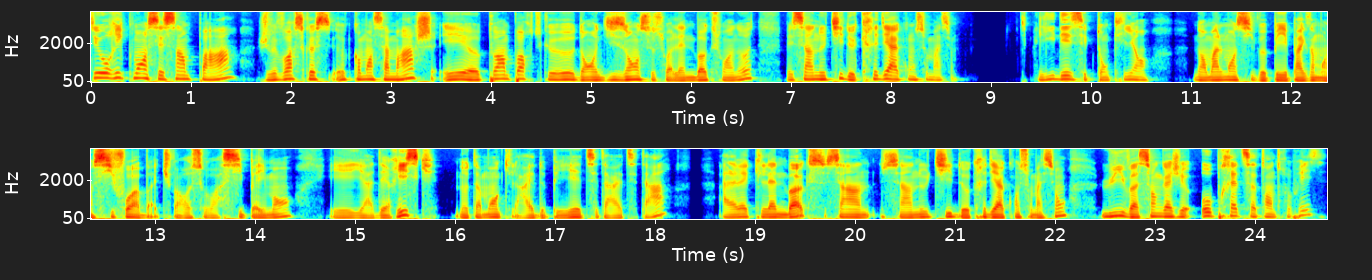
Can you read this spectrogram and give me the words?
théoriquement, c'est sympa. Je vais voir ce que, comment ça marche. Et peu importe que dans 10 ans, ce soit l'Nbox ou un autre, mais c'est un outil de crédit à consommation. L'idée, c'est que ton client Normalement, s'il veut payer par exemple en six fois, bah, tu vas recevoir six paiements et il y a des risques, notamment qu'il arrête de payer, etc. etc. Avec l'Enbox, c'est un, un, outil de crédit à consommation. Lui, il va s'engager auprès de cette entreprise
